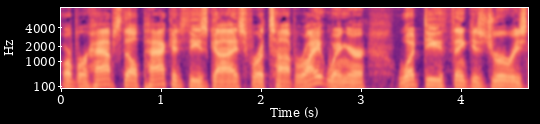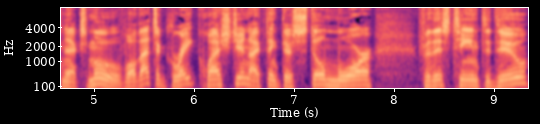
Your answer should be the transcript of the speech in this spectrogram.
or perhaps they'll package these guys for a top right winger? What do you think is Drury's next move? Well, that's a great question. I think there's still more for this team to do,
